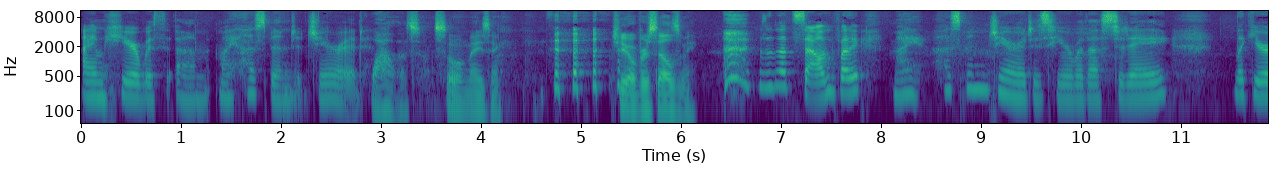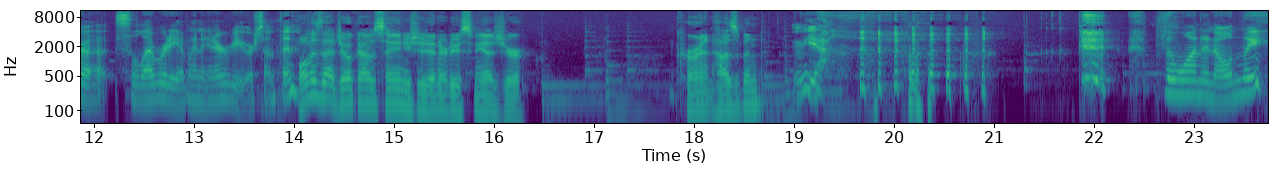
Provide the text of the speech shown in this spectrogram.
I am here with um, my husband, Jared. Wow, that sounds so amazing. she oversells me. Doesn't that sound funny? My husband, Jared, is here with us today. Like you're a celebrity I'm going to interview or something. What was that joke I was saying? You should introduce me as your current husband. Yeah. the one and only.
